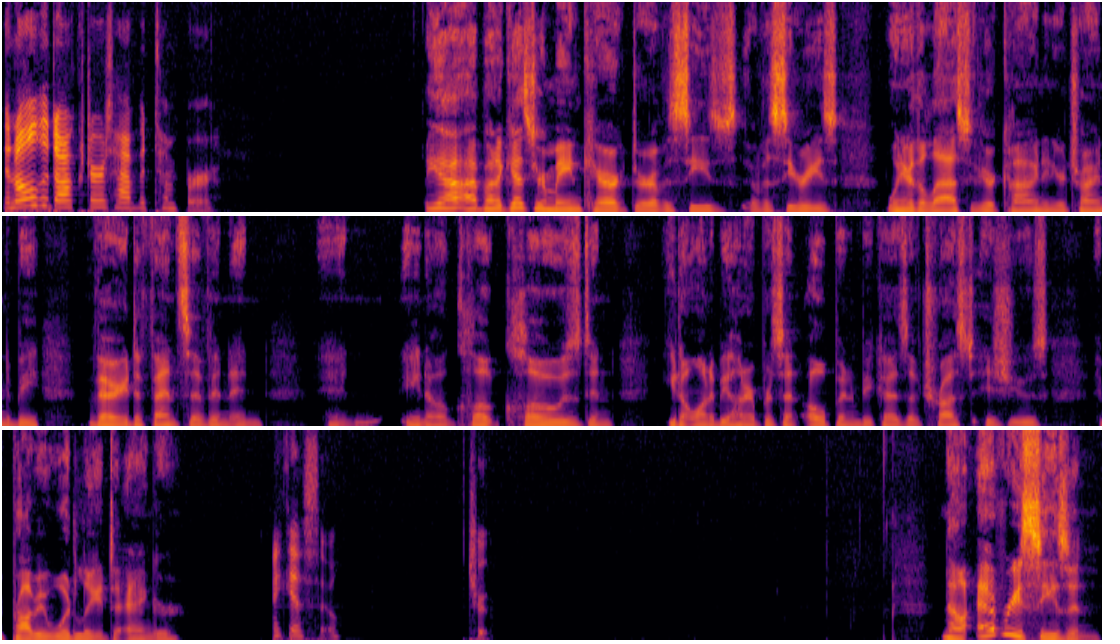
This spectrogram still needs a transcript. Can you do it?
And all the doctors have a temper. Yeah, but I guess your main character of a seas of a series, when you're the last of your kind and you're trying to be very defensive and and and you know clo- closed and you don't want to be 100% open because of trust issues, it probably would lead to anger. I guess so. True. Now, every season,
